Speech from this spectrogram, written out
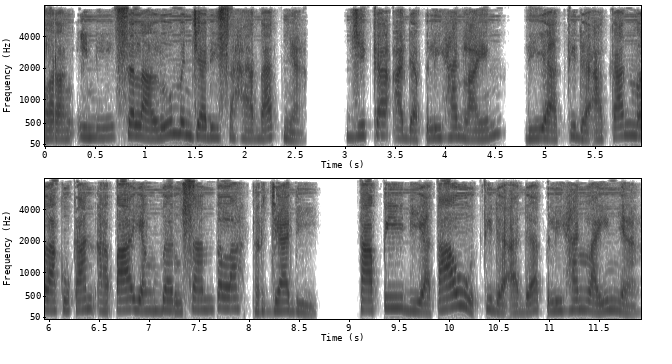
Orang ini selalu menjadi sahabatnya. Jika ada pilihan lain, dia tidak akan melakukan apa yang barusan telah terjadi. Tapi dia tahu tidak ada pilihan lainnya.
